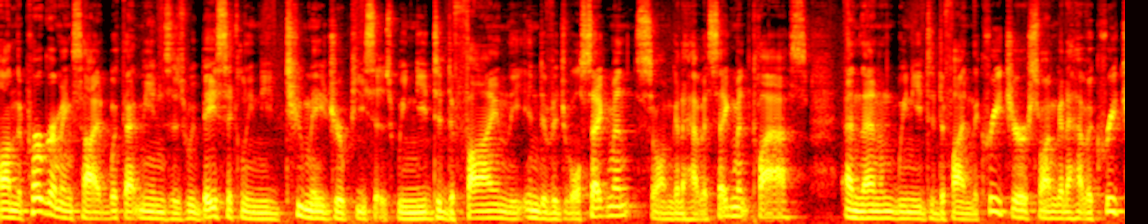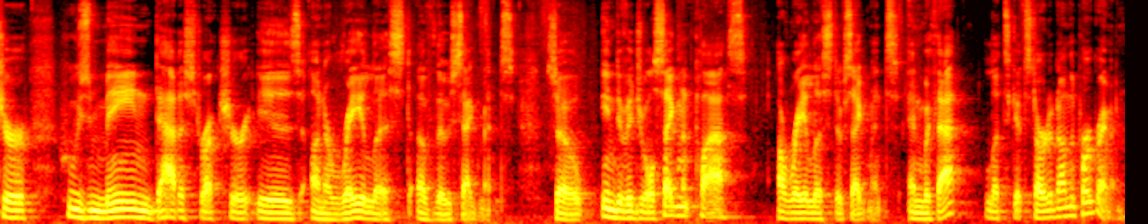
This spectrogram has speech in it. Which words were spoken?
On the programming side, what that means is we basically need two major pieces. We need to define the individual segments. So I'm going to have a segment class and then we need to define the creature. So I'm going to have a creature whose main data structure is an array list of those segments. So individual segment class, array list of segments. And with that, let's get started on the programming.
